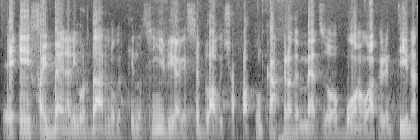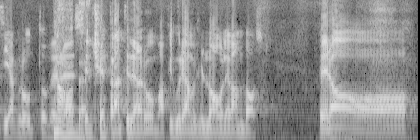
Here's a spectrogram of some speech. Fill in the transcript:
E, e fai bene a ricordarlo perché non significa che se Vlaovic ha fatto un campionato e mezzo buono con la Fiorentina sia pronto per No, essere il centrante della Roma, figuriamoci il nuovo Lewandowski. Però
